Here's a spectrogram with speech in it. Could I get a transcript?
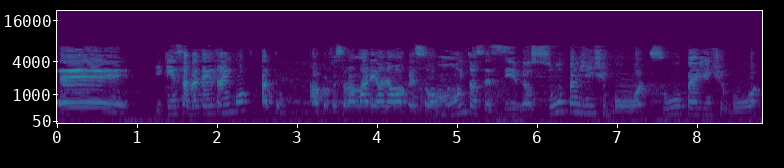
É, e quem sabe até entrar em contato. A professora Mariana é uma pessoa muito acessível, super gente boa, super gente boa.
